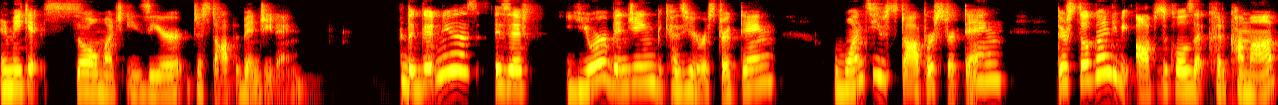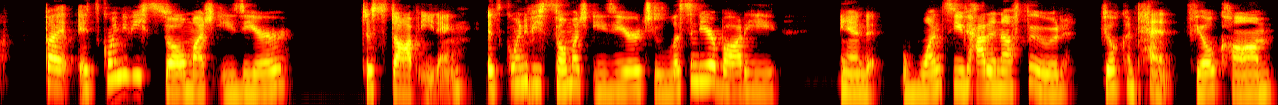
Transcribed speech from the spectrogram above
and make it so much easier to stop binge eating. The good news is if you're binging because you're restricting, once you stop restricting, there's still going to be obstacles that could come up, but it's going to be so much easier to stop eating. It's going to be so much easier to listen to your body. And once you've had enough food, feel content, feel calm,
